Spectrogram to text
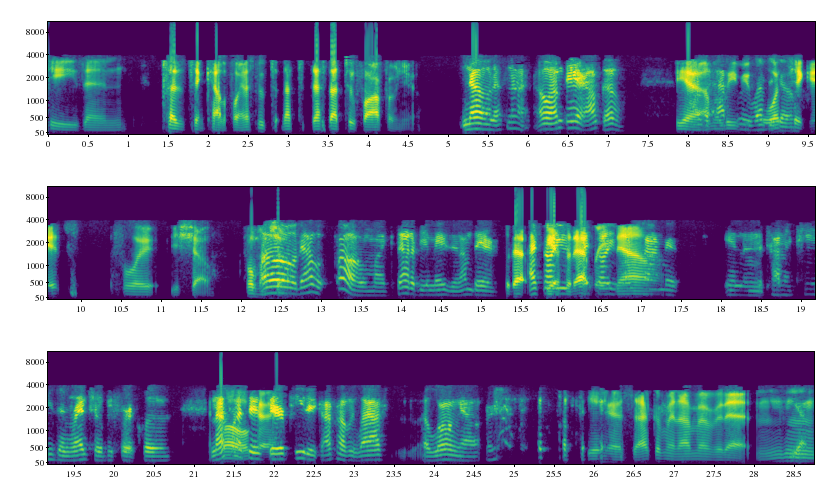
T's in Pleasanton, California. That's too, that's, that's not too far from you. No, that's not. Oh, I'm there. I'll go. Yeah, I'm gonna leave you four tickets for your show. For my oh, show. that was, oh my, that'd be amazing. I'm there. So that, I saw yeah, you. so that I saw way you now. In uh, Tommy T's in Rancho before it closed, and that's Oh, why I say it's therapeutic. I probably laughed a long hour. Yeah, Sacramento. I remember that. hmm Yeah.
